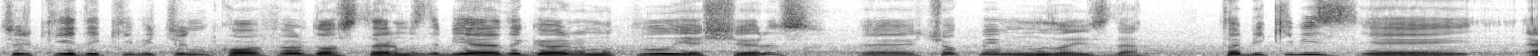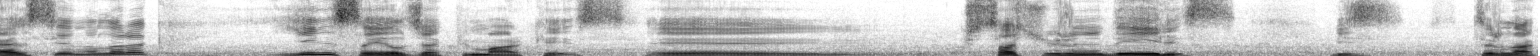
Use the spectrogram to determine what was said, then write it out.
Türkiye'deki bütün kuaför dostlarımızla bir arada görme mutluluğu yaşıyoruz. Ee, çok memnunuz o yüzden. Tabii ki biz e, LCN olarak yeni sayılacak bir markayız. Ee, saç ürünü değiliz. Biz tırnak,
